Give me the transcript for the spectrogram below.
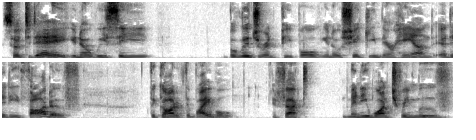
So today, you know, we see belligerent people, you know, shaking their hand at any thought of the God of the Bible. In fact, many want to remove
